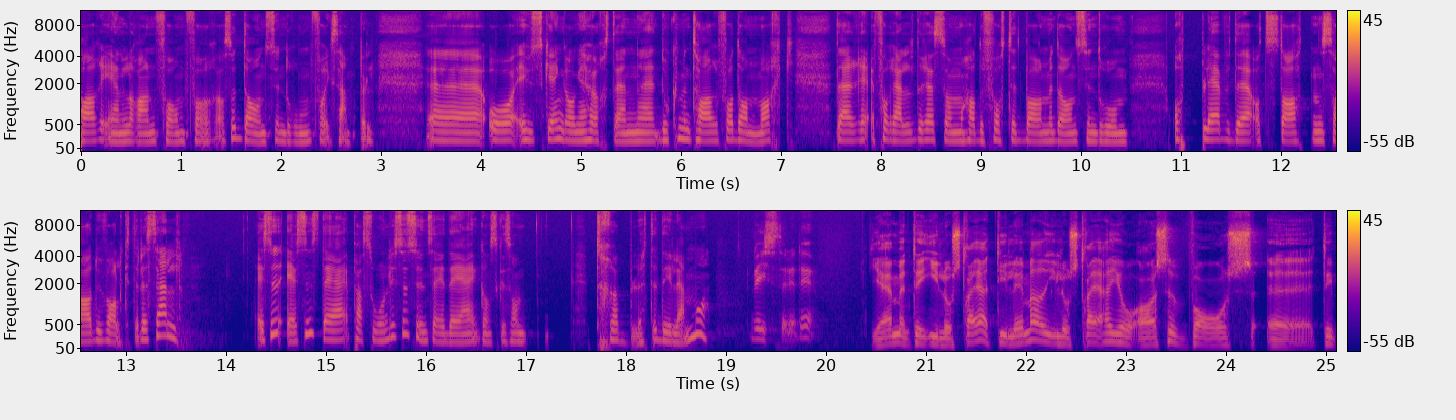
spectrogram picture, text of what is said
har en eller anden form for, altså Down-syndrom for eksempel. Uh, og jeg husker en gang, jeg hørte en eh, dokumentar fra Danmark, der forældre, som havde fått et barn med Down-syndrom, oplevede, at staten sa, du valgte det selv. Jeg synes, jeg synes det, personligt så synes jeg det er ganske sådan trøblete dilemma. Visst er det det. Ja, men det illustrerer, dilemmaet illustrerer jo også vores, øh, det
